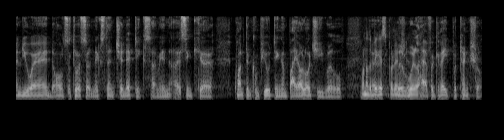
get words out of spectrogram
And you add also to a certain extent genetics. I mean, I think uh, quantum computing and biology will one of the uh, biggest potential will, will, have a great potential,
